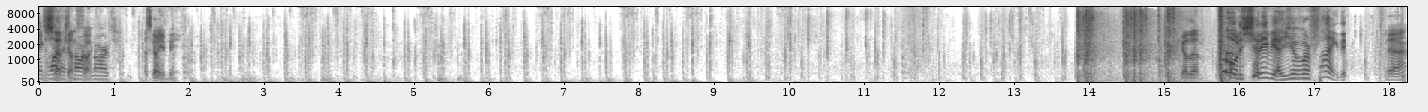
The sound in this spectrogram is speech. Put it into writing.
I think The one is shotgun nor fuck. north. Let's go, EB. Kill them. Holy shit, EB, you were flying, dude. Yeah.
